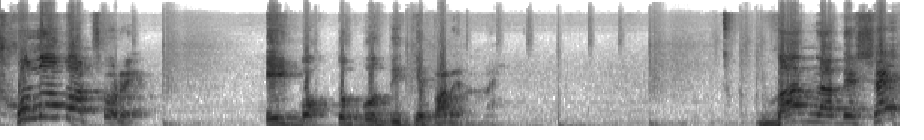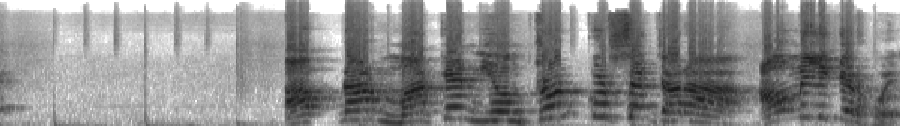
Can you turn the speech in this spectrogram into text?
ষোলো বছরে এই বক্তব্য দিতে পারেন নাই। বাংলাদেশে আপনার মাকে নিয়ন্ত্রণ করছে যারা আওয়ামী লীগের হয়ে।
